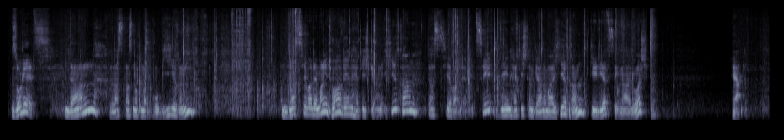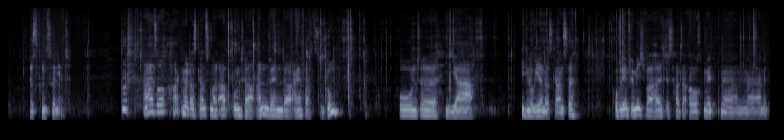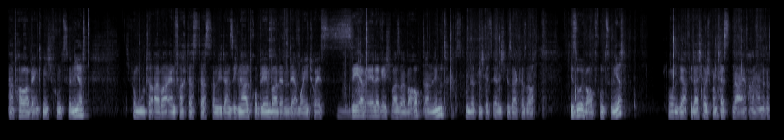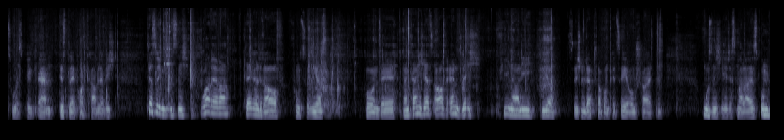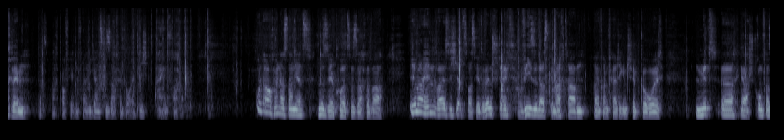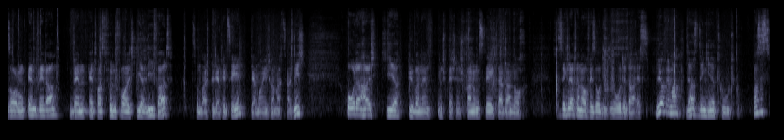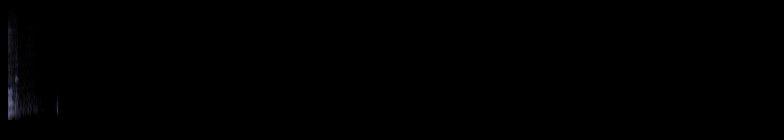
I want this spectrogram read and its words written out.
So geht's. Dann lasst das noch mal probieren. Das hier war der Monitor, den hätte ich gerne hier dran. Das hier war der PC, den hätte ich dann gerne mal hier dran. Geht jetzt Signal durch. Ja, es funktioniert. Gut, also haken wir das Ganze mal ab unter Anwender einfach zu dumm. Und äh, ja, ignorieren das Ganze. Problem für mich war halt, es hatte auch mit, einem, äh, mit einer Powerbank nicht funktioniert vermute aber einfach, dass das dann wieder ein Signalproblem war, denn der Monitor ist sehr wählerisch, was er überhaupt annimmt. Das wundert mich jetzt ehrlich gesagt, dass er hier so überhaupt funktioniert. Und ja, vielleicht habe ich beim Testen da einfach ein anderes USB, äh, DisplayPort-Kabel erwischt. Deswegen ging es nicht. Whatever. Deckel drauf. Funktioniert. Und äh, dann kann ich jetzt auch endlich finali hier zwischen Laptop und PC umschalten. Muss nicht jedes Mal alles umklemmen. Das macht auf jeden Fall die ganze Sache deutlich einfacher. Und auch wenn das dann jetzt eine sehr kurze Sache war, immerhin weiß ich jetzt, was hier drin steckt, wie sie das gemacht haben. Einfach einen fertigen Chip geholt mit äh, ja, Stromversorgung entweder, wenn etwas 5 Volt hier liefert, zum Beispiel der PC, der Monitor macht es halt nicht, oder halt hier über einen entsprechenden Spannungsregler dann noch. Erklärt dann auch, wieso die Diode da ist. Wie auch immer, das Ding hier tut, was es soll.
